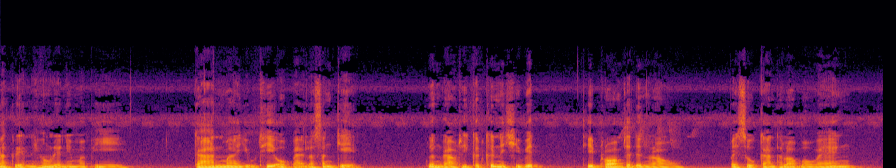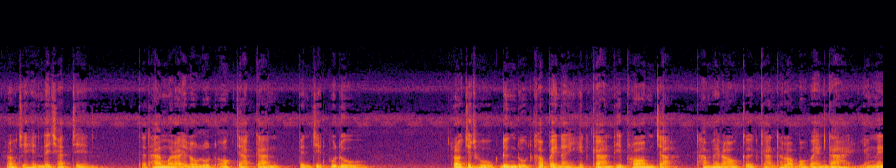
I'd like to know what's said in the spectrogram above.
นักเรียนในห้องเรียน MRP การมาอยู่ที่โอแปดและสังเกต เรื่องราวที่เกิดขึ้นในชีวิต ที่พร้อมจะดึงเรา ไปสู่การทะเลาะเบาแว้งเราจะเห็นได้ชัดเจน แต่ถ้าเมื่อไหร่เราหลุดออกจากการเป็นจิตผู้ดู เราจะถูกดึงดูดเข้าไปในเหตุการณ์ที่พร้อมจะทำให้เราเกิดการทะเลาะเบาแว้งได้อย่างแน่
